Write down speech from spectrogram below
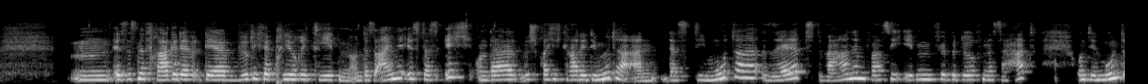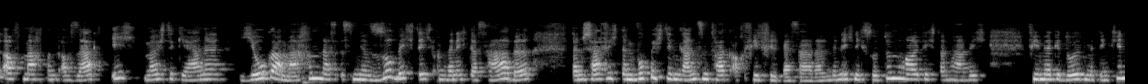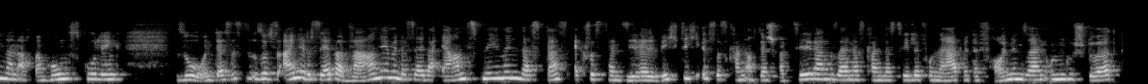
Mm, es ist eine Frage der, der wirklich der Prioritäten. Und das eine ist, dass ich, und da spreche ich gerade die Mütter an, dass die Mutter selbst wahrnimmt, was sie eben für Bedürfnisse hat und den Mund aufmacht und auch sagt, ich möchte gerne Yoga machen. Das ist mir so wichtig. Und wenn ich das habe, dann schaffe ich, dann wuppe ich den ganzen Tag auch viel, viel besser. Dann bin ich nicht so dünnhäutig, dann habe ich viel mehr Geduld mit den Kindern, auch beim Homeschooling. So, und das ist so das eine, das selber wahrnehmen, das selber ernst nehmen, dass das existenziell wichtig ist. Das kann auch der Spaziergang sein, das kann das Telefonat mit der Freundin sein, ungestört.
